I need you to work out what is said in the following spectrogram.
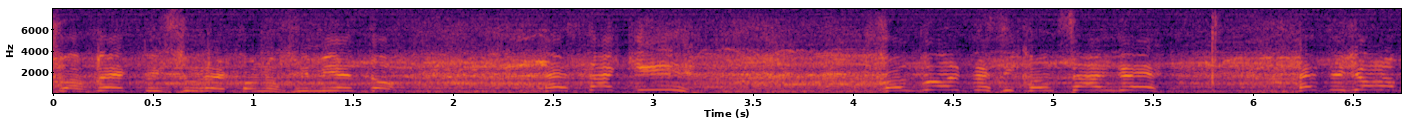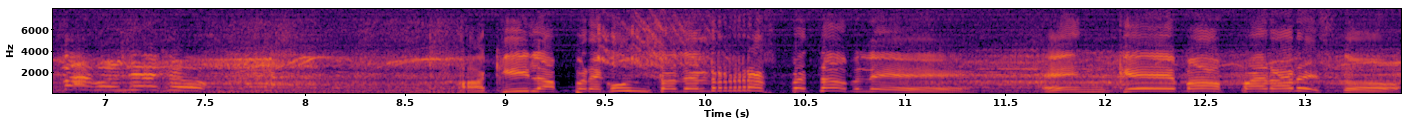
su afecto y su reconocimiento está aquí, con golpes y con sangre. Ese yo lo pago, el negro. Aquí la pregunta del respetable. ¿En qué va a parar esto?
